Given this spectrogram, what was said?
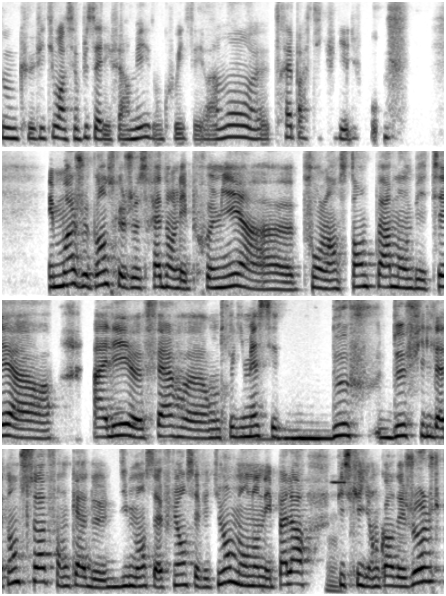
Donc, effectivement, si en plus elle est fermée, donc oui, c'est vraiment euh, très particulier du coup. Et moi, je pense que je serais dans les premiers à, pour l'instant, pas m'embêter à, aller euh, faire, euh, entre guillemets, ces deux, deux files d'attente, sauf en cas d'immense affluence, effectivement, mais on n'en est pas là, mmh. puisqu'il y a encore des jauges.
